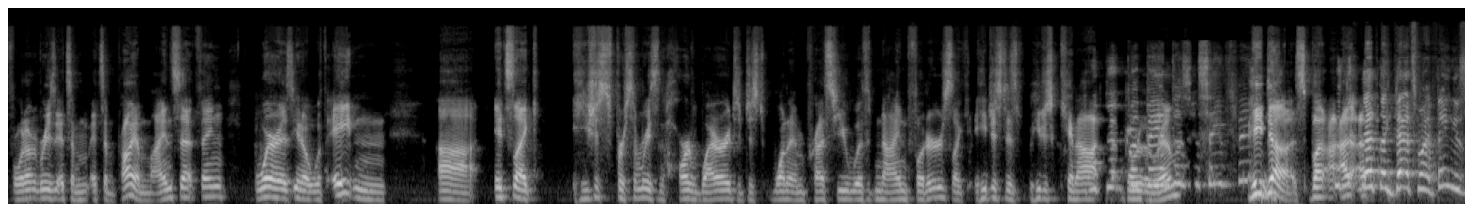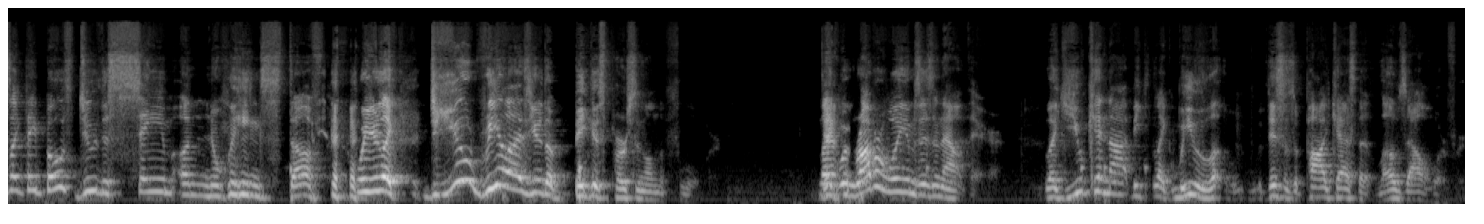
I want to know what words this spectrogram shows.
for whatever reason. It's a it's a probably a mindset thing. Whereas you know with Ayton, uh, it's like he's just for some reason hardwired to just want to impress you with nine footers. Like he just is, he just cannot but, go but to the rim. Does the same thing. He does, but, but I, that's like that's my thing. Is like they both do the same annoying stuff. where you're like, do you realize you're the biggest person on the floor? Like yeah. when Robert Williams isn't out there, like you cannot be like we. Lo- this is a podcast that loves Al Horford.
